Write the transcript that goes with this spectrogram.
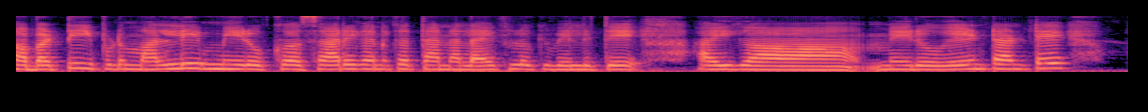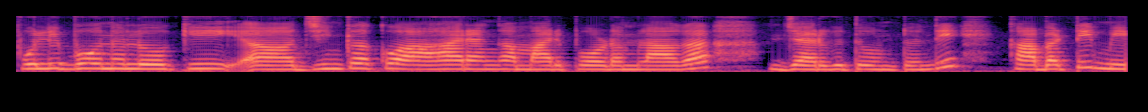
కాబట్టి ఇప్పుడు మళ్ళీ మీరు ఒకసారి కనుక తన లైఫ్లోకి వెళితే ఇక మీరు ఏంటంటే పులిబోనులోకి జింకకు ఆహారంగా మారిపోవడం లాగా జరుగుతూ ఉంటుంది. కాబట్టి మీ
